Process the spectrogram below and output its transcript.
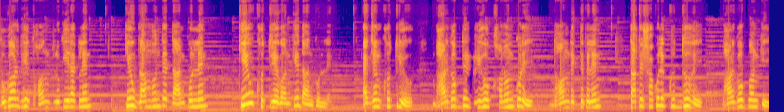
ভূগর্ভে ধন লুকিয়ে রাখলেন, কেউ ব্রাহ্মণদের দান করলেন, কেউ ক্ষত্রিয়গণকে দান করলেন। একজন ক্ষত্রিয় ভার্গবদের গৃহ খনন করে ধন দেখতে পেলেন, তাতে সকলে ক্রুদ্ধ হয়ে ভার্গবগণকে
